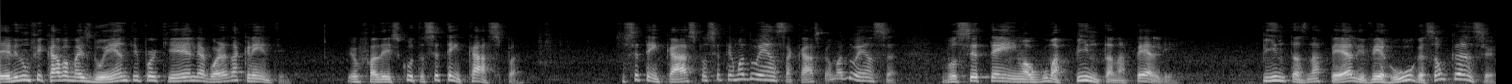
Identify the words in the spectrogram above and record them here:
ele não ficava mais doente porque ele agora era crente. Eu falei, escuta, você tem caspa? Se você tem caspa, você tem uma doença. Caspa é uma doença. Você tem alguma pinta na pele? pintas na pele, verrugas, são câncer.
